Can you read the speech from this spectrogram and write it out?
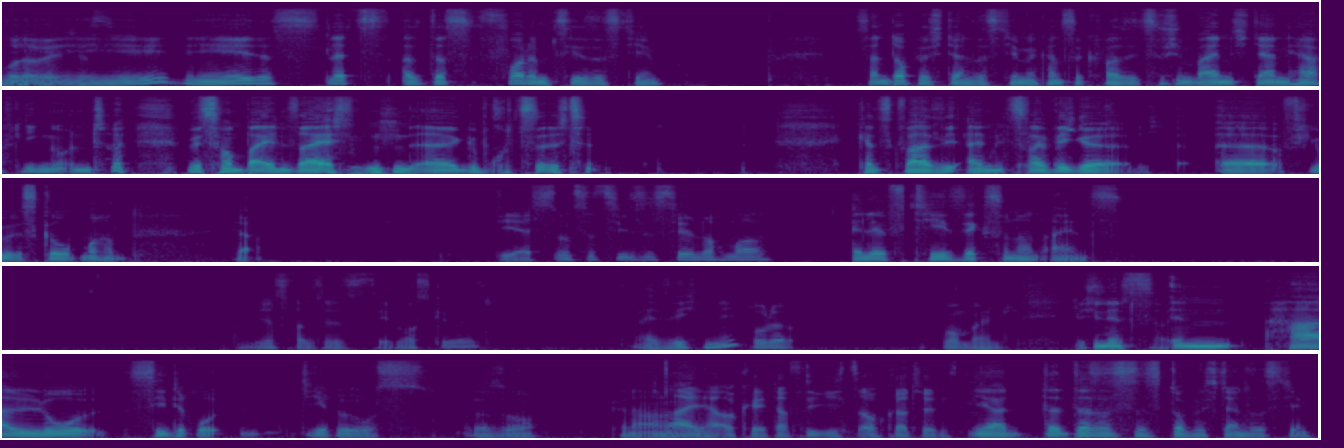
oder welches? Nee, nee, das letzte, also das vor dem Zielsystem. Das ist ein Doppelsternsystem. Da kannst du quasi zwischen beiden Sternen herfliegen und bist von beiden Seiten äh, gebrutzelt. kannst quasi einen Ich zwei verstehe Wege nicht. äh, Fuel Scope machen. Wie heißt unser Zielsystem nochmal? LFT 601. Haben wir das falsche System ausgewählt? Weiß ich nicht. Oder? Moment. Ich bin seh's jetzt gleich. in Halo Sidros oder so. Keine Ahnung. Ah ja, okay, da fliege ich jetzt auch gerade hin. Ja, da, das ist das Doppelsternsystem.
